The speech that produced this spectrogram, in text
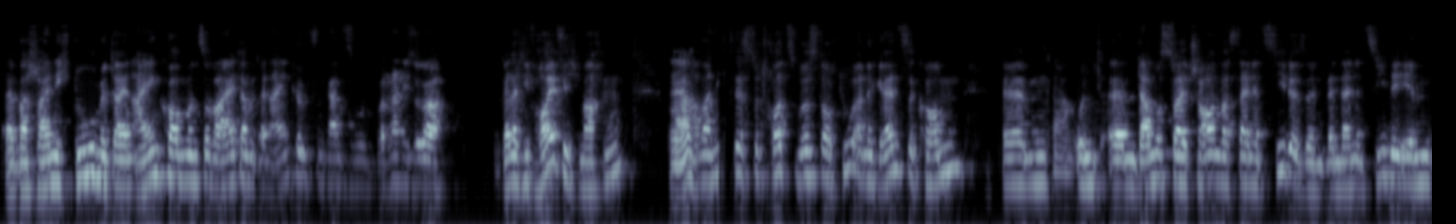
äh, wahrscheinlich du mit deinen Einkommen und so weiter, mit deinen Einkünften kannst du wahrscheinlich sogar relativ häufig machen. Ja. Aber nichtsdestotrotz wirst auch du an eine Grenze kommen. Ähm, und ähm, da musst du halt schauen, was deine Ziele sind. Wenn deine Ziele eben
